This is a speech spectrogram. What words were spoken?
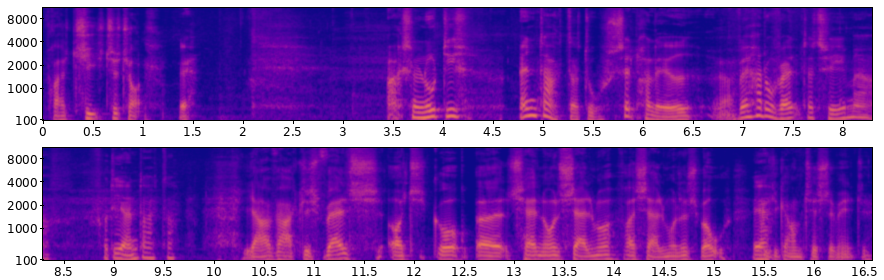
fra 10 til 12. Ja. Axel, nu de andagter, du selv har lavet, ja. hvad har du valgt af temaer for de andagter? Jeg har faktisk valgt at gå, uh, tage nogle salmer fra salmernes bog ja. i det gamle testamente.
